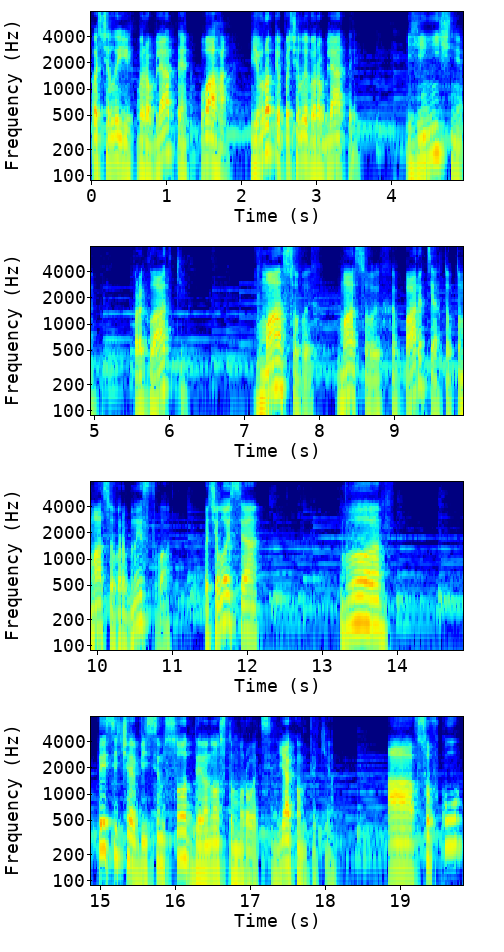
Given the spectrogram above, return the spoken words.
почали їх виробляти. Увага! В Європі почали виробляти гігієнічні прокладки в масових, масових партіях, тобто масове виробництво, почалося в 1890 році. Як вам таке? А в Совку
